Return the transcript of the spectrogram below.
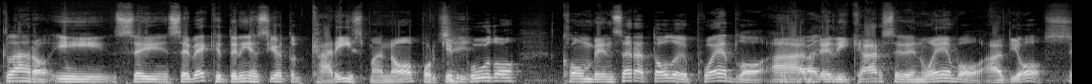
Claro, y se, ve que tenía cierto carisma, ¿no? Porque pudo convencer a todo el pueblo a dedicarse de nuevo a Dios,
